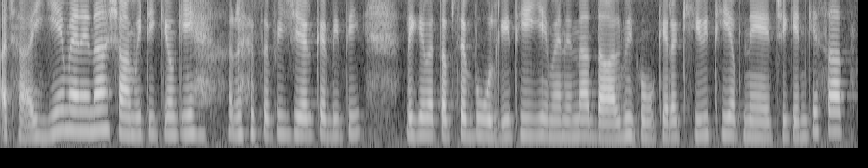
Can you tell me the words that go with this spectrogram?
अच्छा ये मैंने ना शामी टी क्योंकि रेसिपी शेयर करी थी, लेकिन मैं तब से भूल गई थी। ये मैंने ना दाल भिगो के रखी हुई थी अपने चिकन के साथ।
